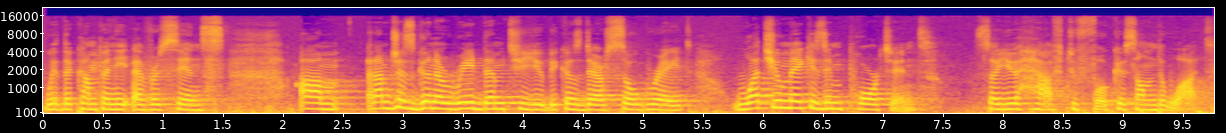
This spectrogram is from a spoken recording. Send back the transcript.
with the company ever since. Um, and I'm just going to read them to you because they're so great. What you make is important, so you have to focus on the what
